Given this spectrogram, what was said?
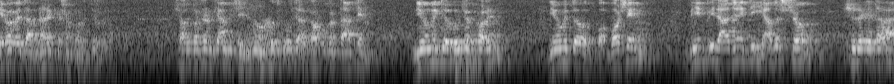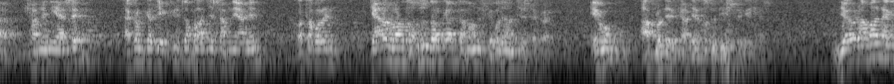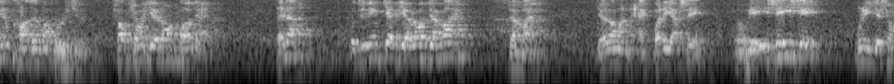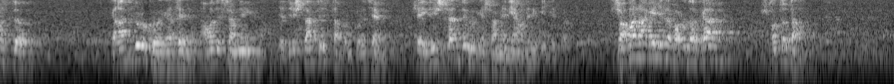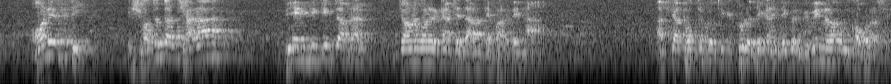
এইভাবে তো আপনার একটা সংগঠন চলবে না। সংগঠনকে আমি সেই জন্য অনুরোধ করব, যারা কর্মকর্তা আছেন, নিয়মিত বৈঠক করেন, নিয়মিত বসেন বিএনপি রাজনীতি, আদর্শ, সেটাকে তারা সামনে নিয়ে আসেন। এখনকার যে একত্রিশ দফা আছে, সামনে আনেন, কথা বলেন। কেন গণতন্ত্র দরকার, তা মানুষকে বোঝানোর চেষ্টা করেন এবং আপনাদের কাজের মতো দেশটাকে নিয়ে আসেন। জিয়াউর রহমান একজন ক্ষণধর্মা পুরুষ ছিলেন। সবসময় জিয়াউর রহমান পাওয়া যায় না। তাই না? প্রতিদিন কি আর জিয়াউর রহমান জন্মায়? জন্মায় না। জিয়াউর রহমান একবারেই আসে এবং এসেই সে উনি যে সমস্ত কাজগুলো করে গেছেন, আমাদের সামনে যে দৃষ্টান্ত স্থাপন করেছেন, সেই দৃষ্টান্তগুলোকে সামনে নিয়ে আমাদের এগিয়ে যেতে হবে। সবার আগে যেটা বড় দরকার, সততা। অনেস্টি এই সততা ছাড়া বিএনপি কিন্তু আপনার জনগণের কাছে দাঁড়াতে পারবে না। আজকাল পত্র পত্রিকা খুলে যেখানে দেখবেন বিভিন্ন রকম খবর আসে।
